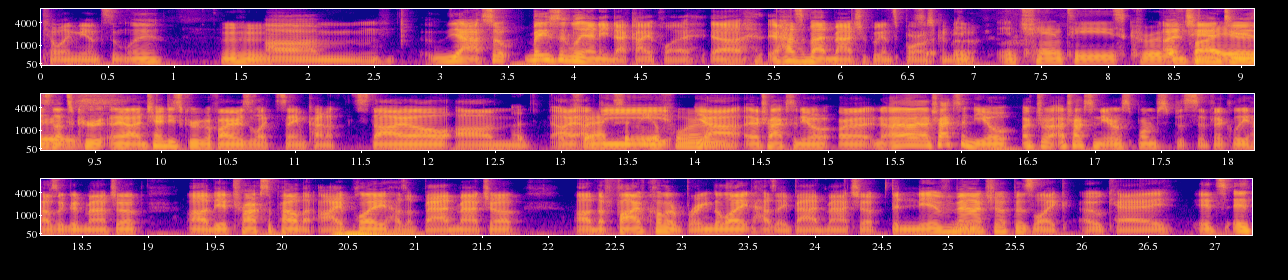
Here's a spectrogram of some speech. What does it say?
killing me instantly. Mm-hmm. Um, yeah. So basically, any deck I play, uh, it has a bad matchup against Boros So, Convoke. en- Enchanties, Karuga Enchanties, that's Fires. yeah. Enchanties, Kruger Fires are like the same kind of style. Um, A- I- Atraxa the- Neoform? yeah, Atraxa Neo, uh, uh, Atraxa Neo, Atra- Atraxa Neoswarm specifically has a good matchup. Uh, the Atraxa pile that I play has a bad matchup. Uh, the five color Bring to Light has a bad matchup. The Niv Hmm. matchup is like okay. It's it.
